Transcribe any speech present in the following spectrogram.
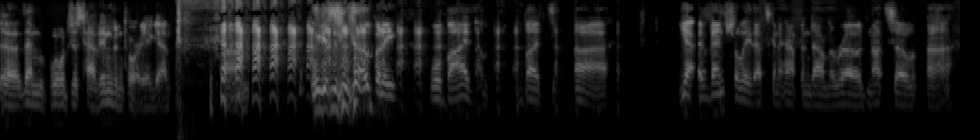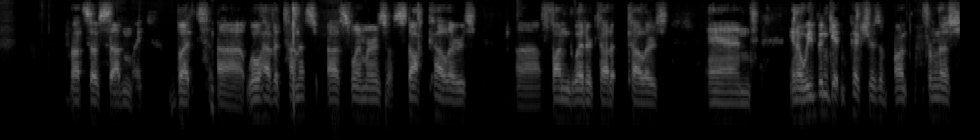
uh, then we'll just have inventory again um, because nobody will buy them. But uh, yeah, eventually that's going to happen down the road. Not so uh, not so suddenly, but uh, we'll have a ton of uh, swimmers, stock colors, uh, fun glitter cut- colors, and you know we've been getting pictures of, on, from those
